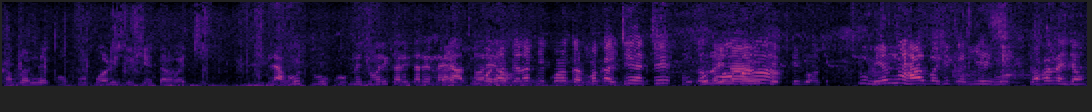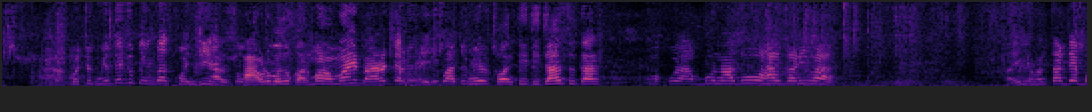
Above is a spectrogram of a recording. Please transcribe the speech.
ખબર નહીં કોકનું પડી તું ખેતર વચ્ચે. એટલે હું તું કોકને ચોરી કરી કરી લઈને આવતો રહ્યો. પેલા ઘરમાં હું તો લઈને આવ્યો બોલો. ઠેકથી તું મેલ ને હાલ પછી કરીએ એની. લઈ જાઉં. ઘરમાં ચૂક મેલ દે કે પેલી બાદ ખોંજી હાલ તો. આવડું બધું ઘરમાં અમાય બાર જ પેલી બાજુ મેલ ફોનથી જા ને તું તાર. કોઈ આબુ ના દો હાલ વાર. ભાઈ વંતા દે બ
